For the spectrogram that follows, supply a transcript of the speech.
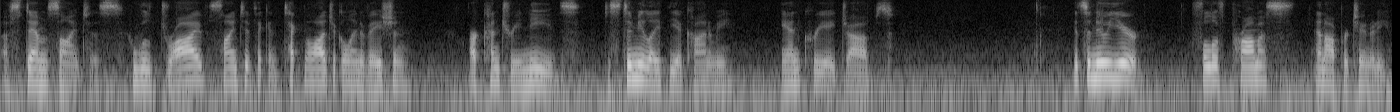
of STEM scientists who will drive scientific and technological innovation our country needs to stimulate the economy and create jobs. It's a new year, full of promise and opportunity.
